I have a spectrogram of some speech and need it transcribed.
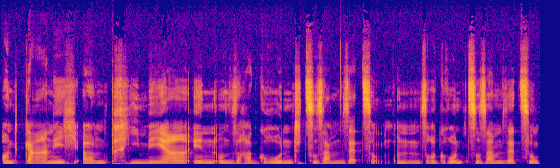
und gar nicht ähm, primär in unserer Grundzusammensetzung Grundzusammensetzung. Und unsere Grundzusammensetzung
